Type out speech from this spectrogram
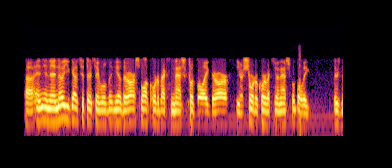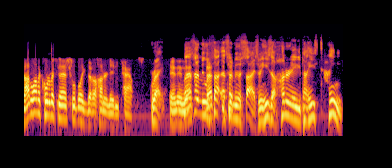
uh, and, and I know you guys sit there and say, well, you know, there are small quarterbacks in the National Football League, there are you know shorter quarterbacks in the National Football League. There's not a lot of quarterbacks in the National Football League that are 180 pounds. Right. And, and Well, that's, what I mean with that's, size. That's what I mean with size. I mean, he's 180 pounds. He's tiny.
